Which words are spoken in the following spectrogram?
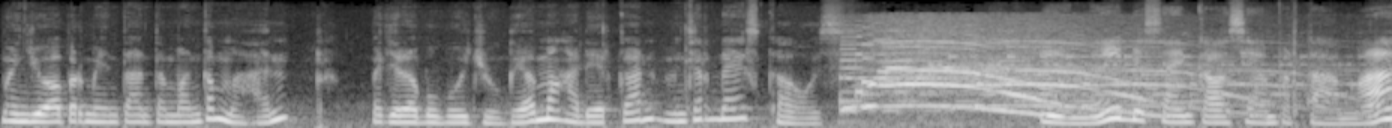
Menjawab permintaan teman-teman, majalah Bobo juga menghadirkan merchandise kaos. Ini desain kaos yang pertama,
